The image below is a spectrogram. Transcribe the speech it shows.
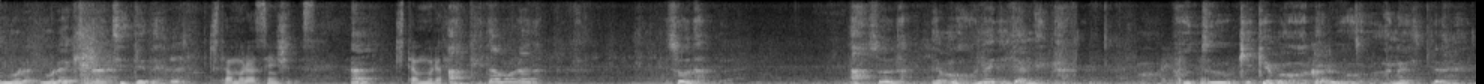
村村北って言ってたよ北村選手です。あ？北村。あ北村だ。そうだ。あそうだ。でも同じじゃねえか。普通聞けば分かる話だね。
